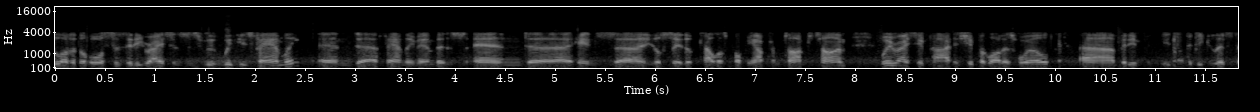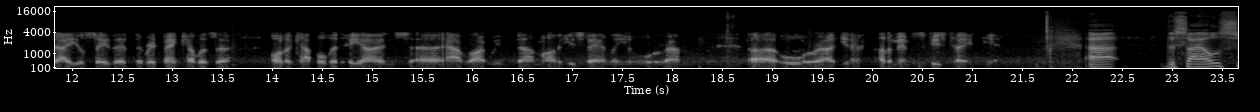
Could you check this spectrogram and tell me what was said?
lot of the horses that he races is with, with his family and uh, family members, and uh, hence uh, you'll see the colours popping up from time to time. We race in partnership a lot as well, uh, but in, in particular today you'll see that the Red Bank colours are on a couple that he owns uh, outright with um, either his family or um, uh, or you know other members of his team. Yeah. the sales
